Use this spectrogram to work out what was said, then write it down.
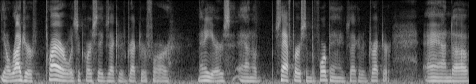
you know, Roger Pryor was, of course, the executive director for many years and a staff person before being executive director. And uh,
